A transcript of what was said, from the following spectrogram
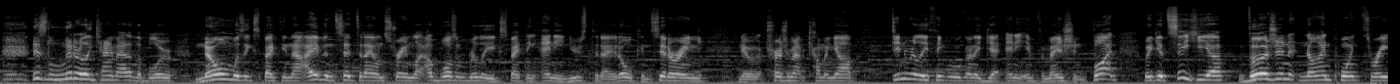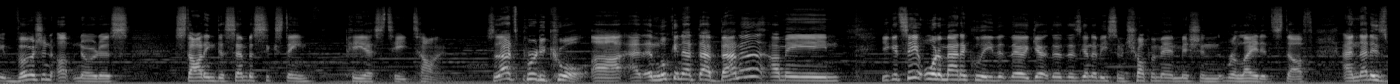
this literally came out of the blue. No one was expecting that. I even said today on stream, like, I wasn't really expecting any news today at all, considering, you know, we got Treasure Map coming up. Didn't really think we were going to get any information, but we can see here, version 9.3, version up notice, starting December 16th, PST time. So that's pretty cool. Uh, and looking at that banner, I mean, you can see automatically that there's going to be some Chopper Man mission related stuff, and that is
